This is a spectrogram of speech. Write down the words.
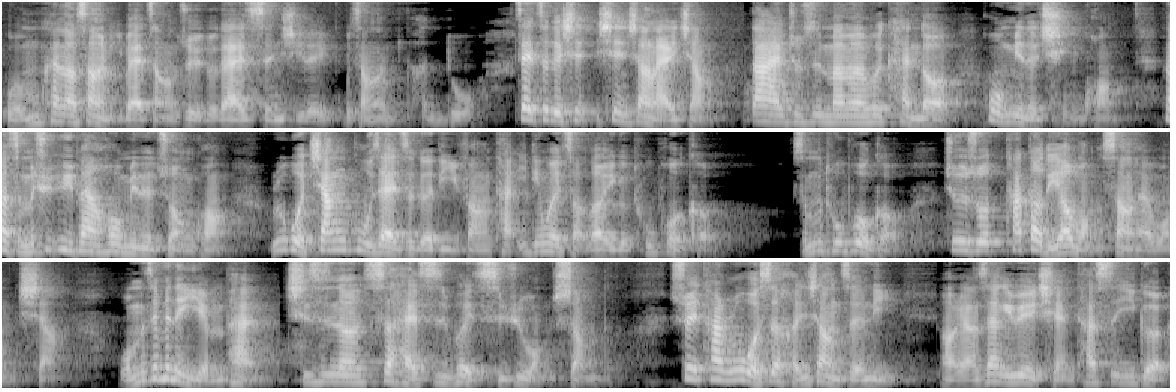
我们看到上个礼拜涨的最多，大概是生技类股涨了很多。在这个现现象来讲，大概就是慢慢会看到后面的情况。那怎么去预判后面的状况？如果僵固在这个地方，它一定会找到一个突破口。什么突破口？就是说它到底要往上还往下？我们这边的研判其实呢是还是会持续往上的，所以它如果是横向整理啊，两三个月前它是一个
